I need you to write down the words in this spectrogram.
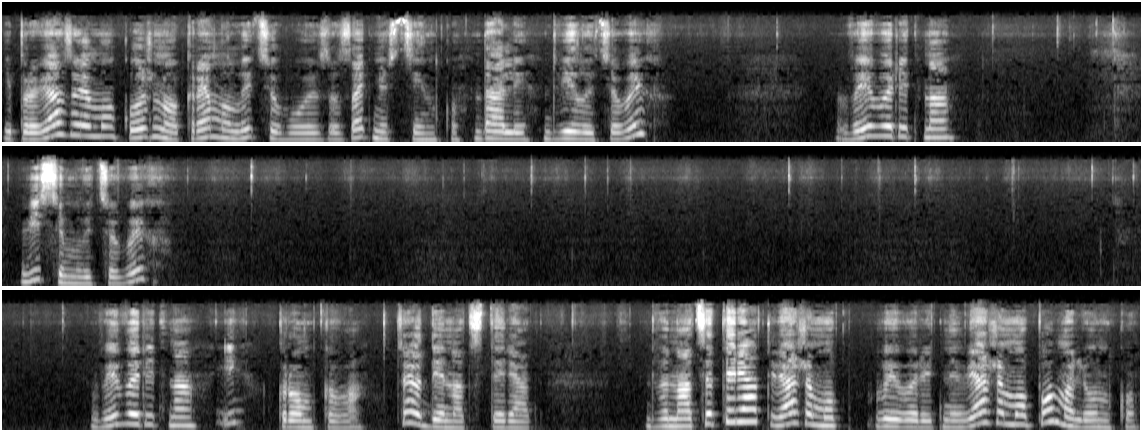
І пров'язуємо кожну окремо лицевою за задню стінку. Далі дві лицевих, виворітна, 8 лицьових, виворітна і кромкова. Це 11 ряд. 12 ряд в'яжемо виворітним, в'яжемо по малюнку.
